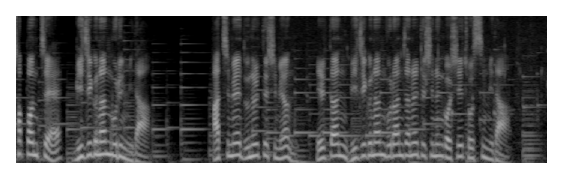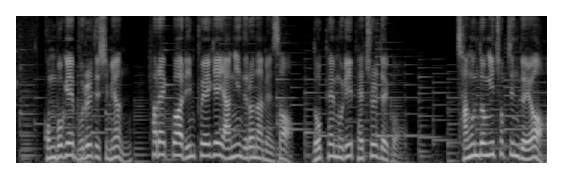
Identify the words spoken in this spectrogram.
첫 번째, 미지근한 물입니다. 아침에 눈을 뜨시면 일단 미지근한 물 한 잔을 드시는 것이 좋습니다. 공복에 물을 드시면 혈액과 림프액의 양이 늘어나면서 노폐물이 배출되고 장 운동이 촉진되어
